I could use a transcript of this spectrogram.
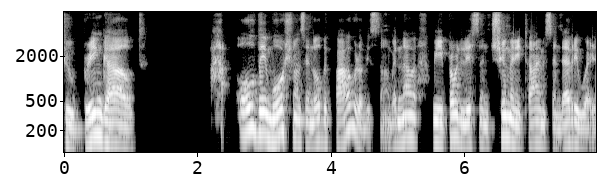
to bring out all the emotions and all the power of this song. But now we probably listen too many times and everywhere.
